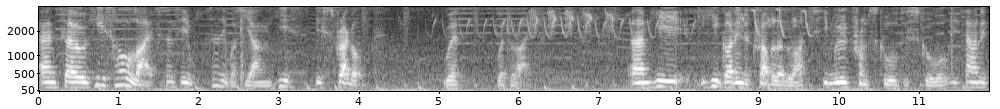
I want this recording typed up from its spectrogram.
And so his whole life, since he, since he was young, he's, he struggled with, with life. Um, he he got into trouble a lot. He moved from school to school. He found it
